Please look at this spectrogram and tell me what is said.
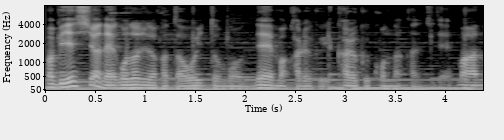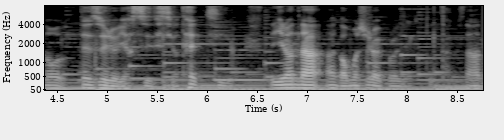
まあ、BSC はね、ご存知の方多いと思うんで、まあ、軽く、軽くこんな感じで、まあ、あの、手数料安いですよね。っていう、いろんな、なんか面白いプロジェクトたくさん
